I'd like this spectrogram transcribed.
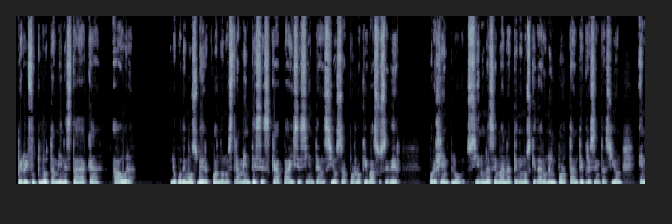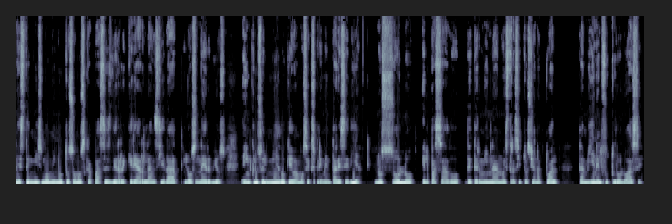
Pero el futuro también está acá, ahora. Lo podemos ver cuando nuestra mente se escapa y se siente ansiosa por lo que va a suceder, por ejemplo, si en una semana tenemos que dar una importante presentación, en este mismo minuto somos capaces de recrear la ansiedad, los nervios e incluso el miedo que vamos a experimentar ese día. No solo el pasado determina nuestra situación actual, también el futuro lo hace.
